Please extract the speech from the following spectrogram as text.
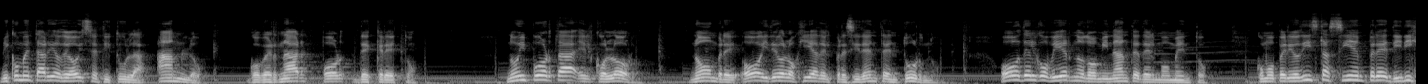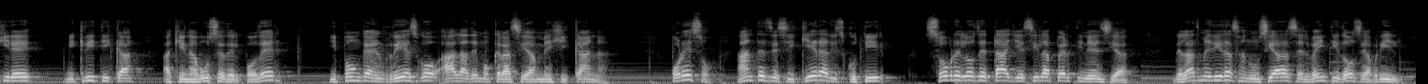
Mi comentario de hoy se titula AMLO, gobernar por decreto. No importa el color, nombre o ideología del presidente en turno, o del gobierno dominante del momento. Como periodista siempre dirigiré mi crítica a quien abuse del poder y ponga en riesgo a la democracia mexicana. Por eso, antes de siquiera discutir sobre los detalles y la pertinencia de las medidas anunciadas el 22 de abril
